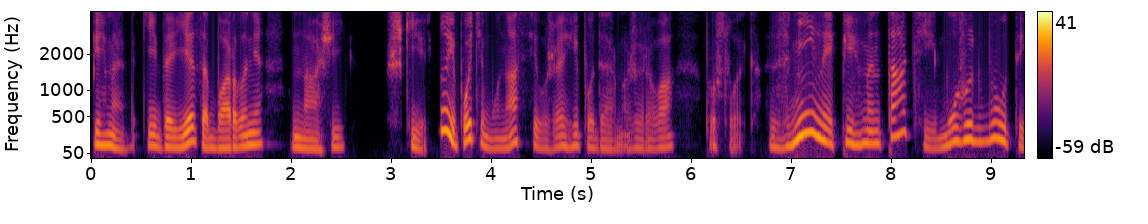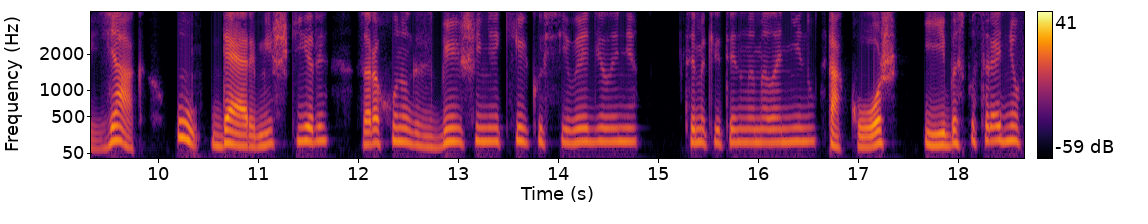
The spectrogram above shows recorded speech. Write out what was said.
пігмент, який дає забарвлення нашій шкірі. Ну і потім у нас є вже гіподерма, жирова прослойка. Зміни пігментації можуть бути як у дермі шкіри за рахунок збільшення кількості виділення цими клітинами меланіну, також і безпосередньо в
